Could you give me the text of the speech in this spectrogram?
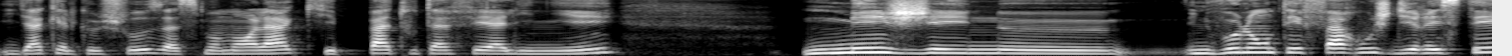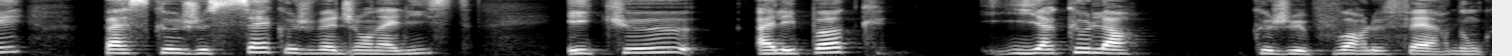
il y a quelque chose à ce moment-là qui n'est pas tout à fait aligné. Mais j'ai une, volonté farouche d'y rester parce que je sais que je vais être journaliste et que à l'époque, il y a que là que je vais pouvoir le faire. Donc,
